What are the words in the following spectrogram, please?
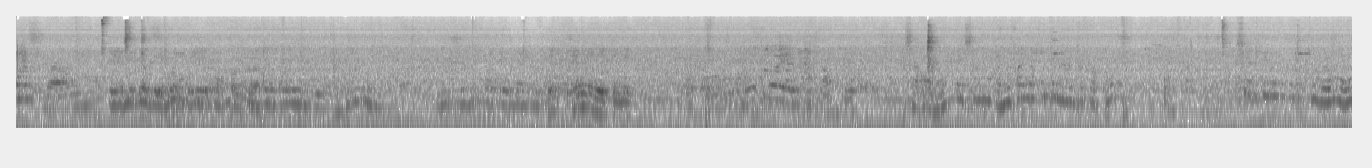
Kaya magagawa ko yung kapag... Eh, Kaya ano tuloy? Asawa mo, kaysa mo ka. Nakala ko talaga ka po. Saan pinagpapura mo?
